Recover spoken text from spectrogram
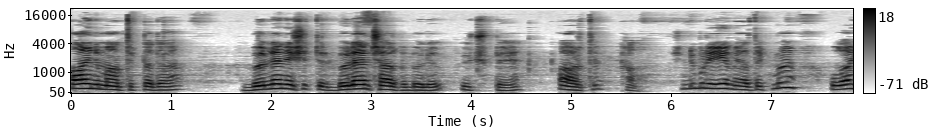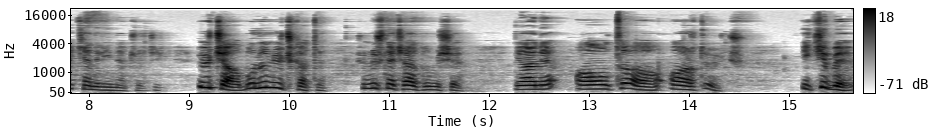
Aynı mantıkla da bölünen eşittir. Bölen çarpı bölüm 3b artı kalan. Şimdi buraya yerine yazdık mı olay kendiliğinden çözecek. 3a bunun 3 katı. Şunun 3 ne çarpılmışı? Yani 6a artı 3. 2b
